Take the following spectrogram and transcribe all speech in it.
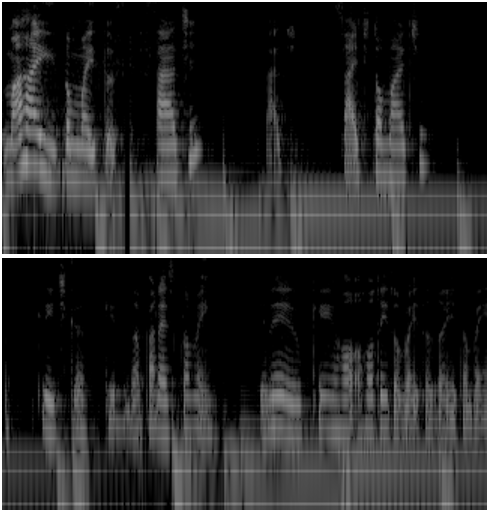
Mas aí, Tomatoes. Site, site, site tomate crítica, que aparece também. Entendeu? Porque Rotten Tomatoes aí também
